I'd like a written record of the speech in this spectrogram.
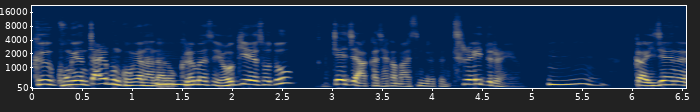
그 공연 짧은 공연 하나로 음. 그러면서 여기에서도 재즈 아까 제가 말씀드렸던 트레이드를 해요. 음. 그러니까 이제는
